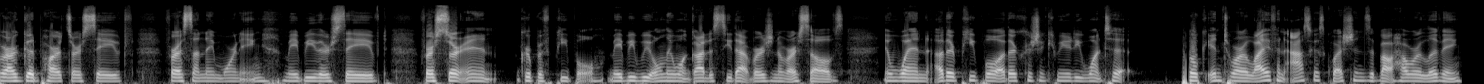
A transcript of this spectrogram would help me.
Our good parts are saved for a Sunday morning. Maybe they're saved for a certain group of people. Maybe we only want God to see that version of ourselves. And when other people, other Christian community want to poke into our life and ask us questions about how we're living,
